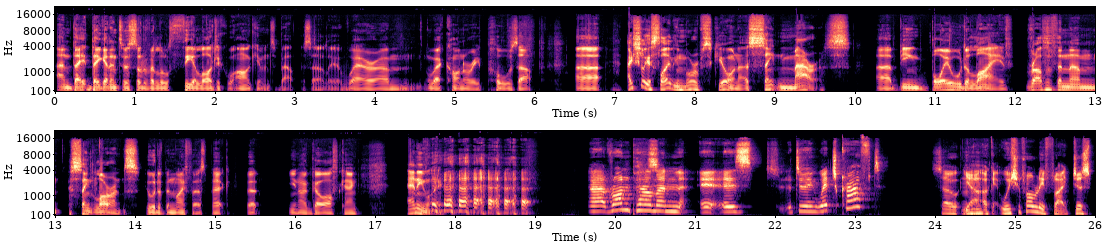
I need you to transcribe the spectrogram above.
and they, they get into a sort of a little theological argument about this earlier, where um, where Connery pulls up uh, actually a slightly more obscure one, a Saint Maris uh, being boiled alive, rather than um, Saint Lawrence, who would have been my first pick. But you know, go off, King. Anyway, Uh, Ron Perlman is doing witchcraft. So yeah, Mhm. okay. We should probably flag just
